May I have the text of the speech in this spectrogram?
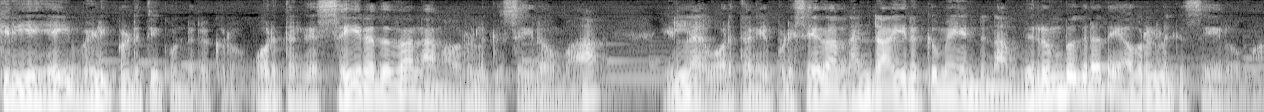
கிரியையை வெளிப்படுத்தி கொண்டிருக்கிறோம்? ஒருத்தங்க செய்கிறத தான் நாம் அவர்களுக்கு செய்கிறோமா இல்லை ஒருத்தங்க இப்படி செய்தால் நன்றாக இருக்குமே என்று நாம் விரும்புகிறதை அவர்களுக்கு செய்கிறோமா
